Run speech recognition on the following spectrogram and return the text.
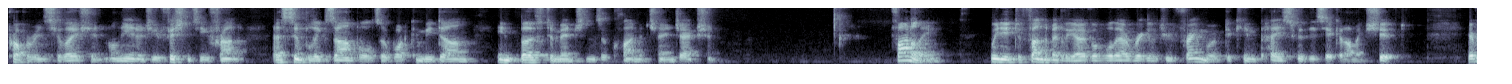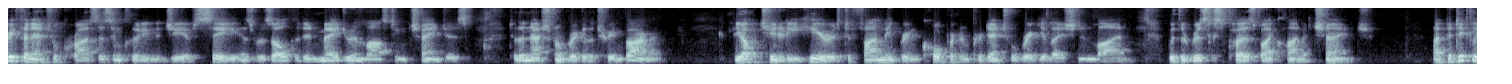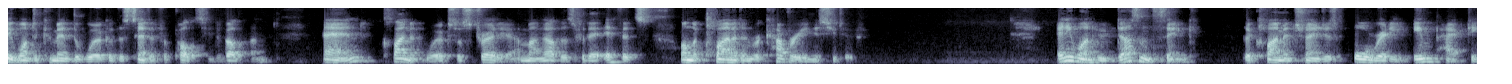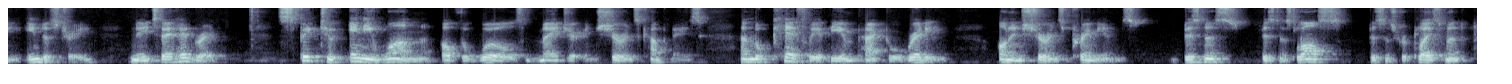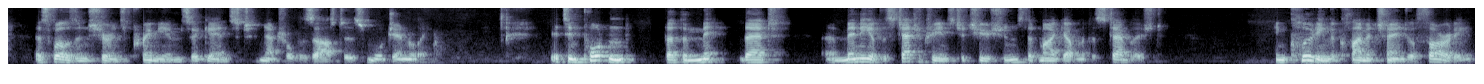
proper insulation on the energy efficiency front are simple examples of what can be done in both dimensions of climate change action. Finally, we need to fundamentally overhaul our regulatory framework to keep pace with this economic shift. Every financial crisis, including the GFC, has resulted in major and lasting changes to the national regulatory environment. The opportunity here is to finally bring corporate and prudential regulation in line with the risks posed by climate change. I particularly want to commend the work of the Centre for Policy Development and Climate Works Australia, among others, for their efforts on the Climate and Recovery Initiative. Anyone who doesn't think that climate change is already impacting industry needs their head read. Speak to any one of the world's major insurance companies and look carefully at the impact already on insurance premiums, business, business loss, business replacement, as well as insurance premiums against natural disasters more generally. It's important that, the, that Uh, many of the statutory institutions that my government established, including the Climate Change Authority,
